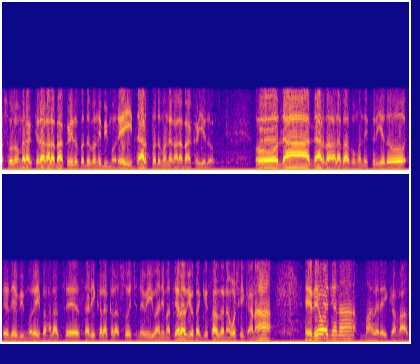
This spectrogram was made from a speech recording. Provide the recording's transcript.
رسول مرک چې دا غلبا کړی دو په دبنې بیماری درد په دبنې غلبا کړی دو او دا درد غلبه په من کړی دو ا دې بیماری په حالت سه سړی کلا کلا سوچ نوی یوانی مته راځیو تا کې ساز نه وشي کنه ا دې وجنا ما ورای کغاز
